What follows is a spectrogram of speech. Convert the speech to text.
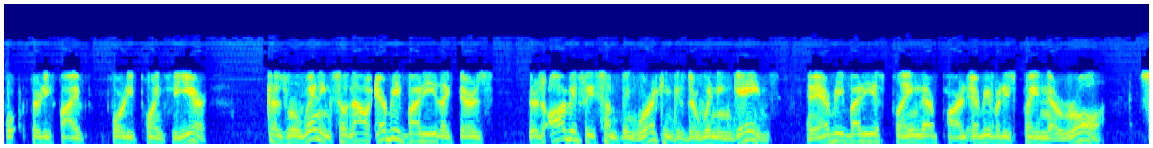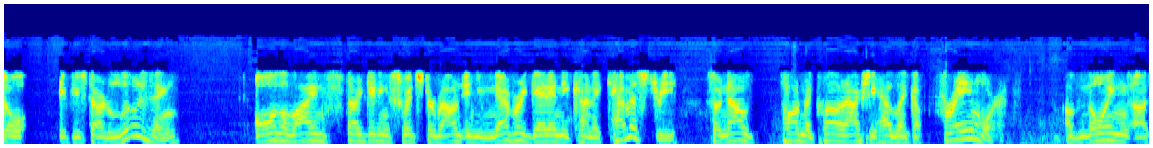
35, 40 points a year because we're winning. So now everybody, like there's, there's obviously something working because they're winning games and everybody is playing their part. Everybody's playing their role. So if you start losing, all the lines start getting switched around and you never get any kind of chemistry. So now Todd McLellan actually has like a framework of knowing uh,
